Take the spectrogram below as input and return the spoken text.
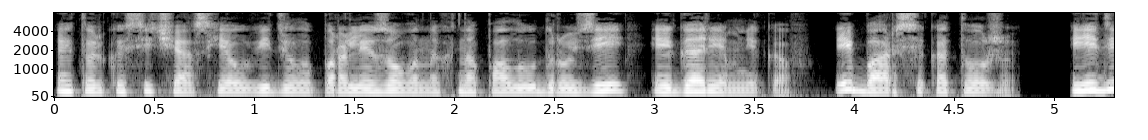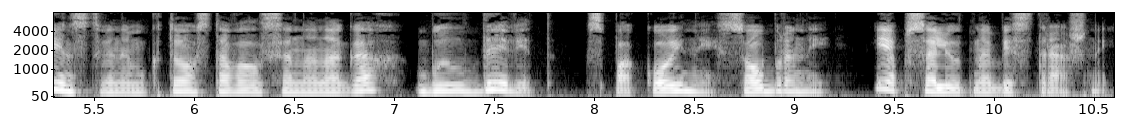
И только сейчас я увидела парализованных на полу друзей и гаремников. И Барсика тоже. Единственным, кто оставался на ногах, был Дэвид, спокойный, собранный и абсолютно бесстрашный.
